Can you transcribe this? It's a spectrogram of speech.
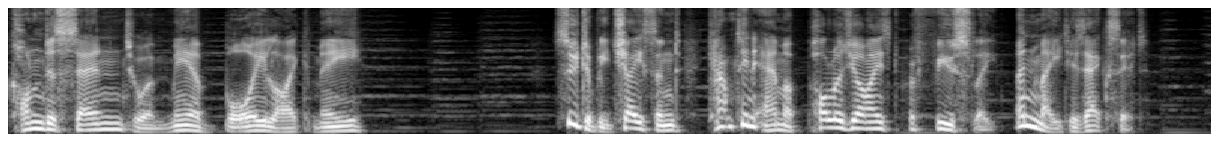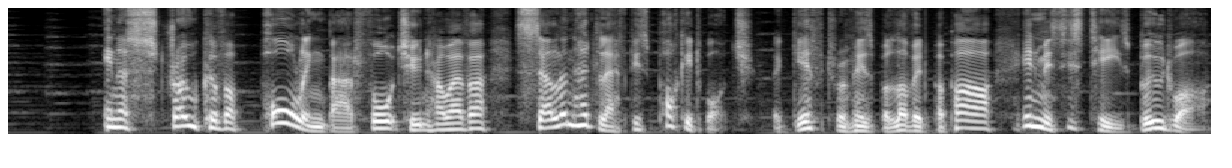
condescend to a mere boy like me? Suitably chastened, Captain M apologised profusely and made his exit. In a stroke of appalling bad fortune, however, Sellon had left his pocket watch, a gift from his beloved papa, in Mrs. T's boudoir,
